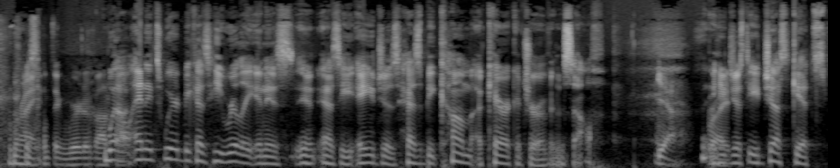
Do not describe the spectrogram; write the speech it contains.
right. something weird about well, that. Well, and it's weird because he really, in his in, as he ages, has become a caricature of himself. Yeah, right. he just he just gets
